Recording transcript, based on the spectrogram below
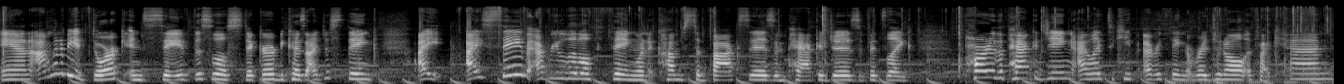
And I'm going to be a dork and save this little sticker because I just think every little thing when it comes to boxes and packages. If it's like part of the packaging, I like to keep everything original if I can.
